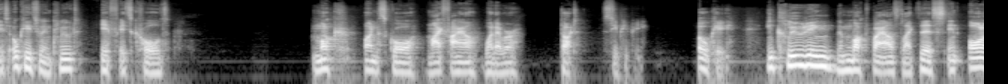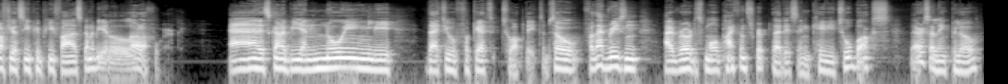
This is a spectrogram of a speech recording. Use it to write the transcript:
is okay to include if it's called moc underscore my file whatever dot CPP. Okay, including the moc files like this in all of your CPP files is going to be a lot of work. And it's going to be annoyingly that you'll forget to update them. So for that reason, I wrote a small Python script that is in KDToolBox. There's a link below.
